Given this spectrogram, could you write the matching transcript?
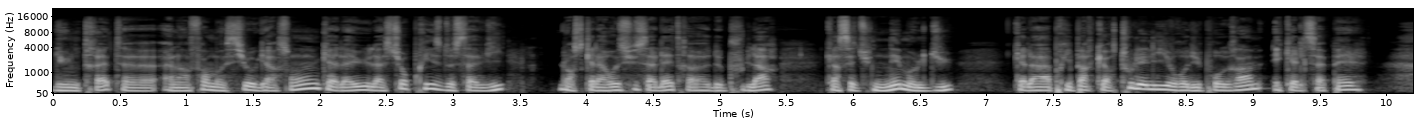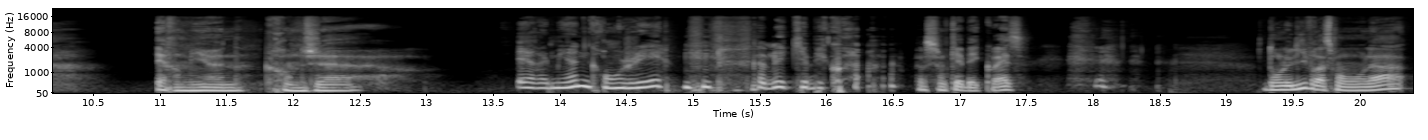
D'une traite, euh, elle informe aussi au garçon qu'elle a eu la surprise de sa vie lorsqu'elle a reçu sa lettre euh, de Poudlard, car c'est une émoldue, qu'elle a appris par cœur tous les livres du programme et qu'elle s'appelle Hermione Granger, Hermione Granger, comme les Québécois. Version québécoise. Dans le livre à ce moment-là,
